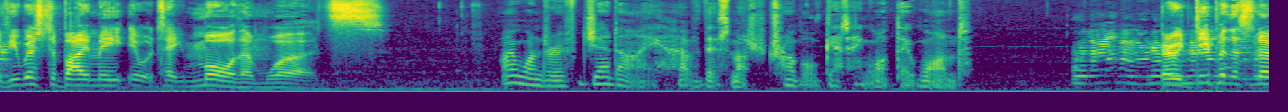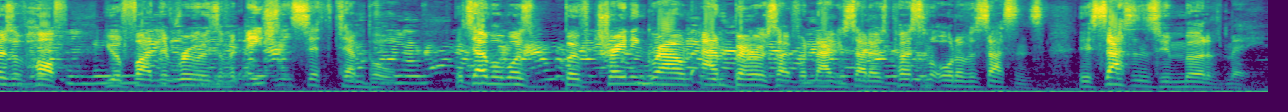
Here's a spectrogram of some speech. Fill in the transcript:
If you wish to buy me, it would take more than words. I wonder if Jedi have this much trouble getting what they want. Buried deep in the snows of Hoth, you will find the ruins of an ancient Sith temple. The temple was both training ground and burial site for Naga Sadow's personal order of assassins, the assassins who murdered me.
